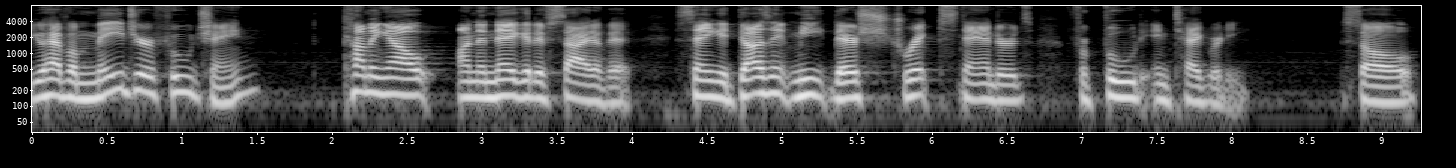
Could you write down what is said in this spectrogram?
you have a major food chain coming out on the negative side of it, saying it doesn't meet their strict standards for food integrity. So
